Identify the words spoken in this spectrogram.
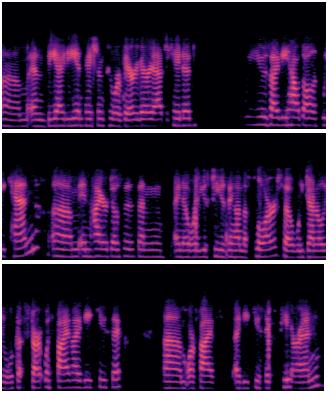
um, and BID in patients who are very, very agitated. We use IV Haldol if we can um, in higher doses than I know we're used to using on the floor. So we generally will start with 5 IV Q6 um, or 5 IV Q6 PRN.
